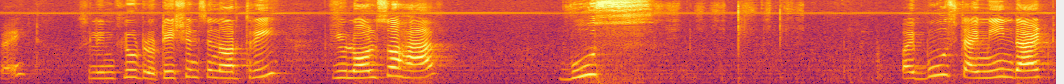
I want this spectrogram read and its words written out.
right. So, will include rotations in R3 you will also have boosts by boost I mean that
